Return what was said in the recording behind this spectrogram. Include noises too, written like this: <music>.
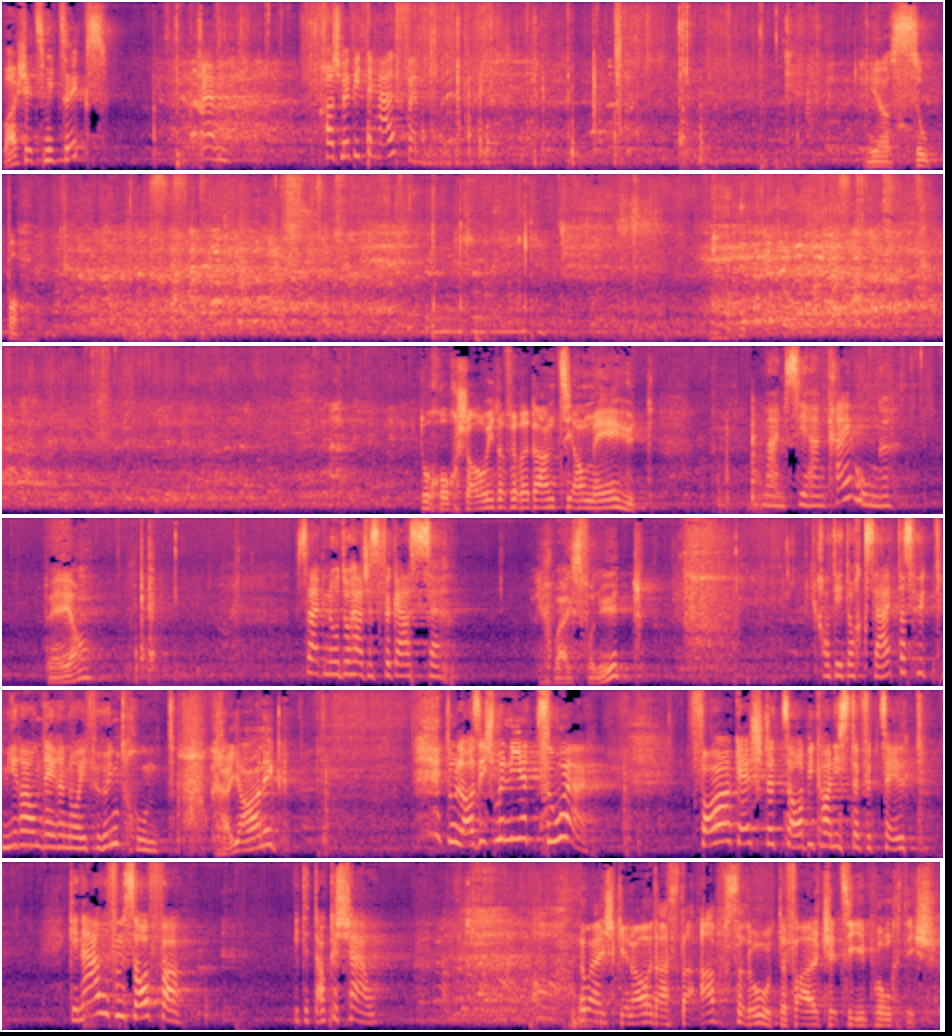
Was ist jetzt mit Sex? Ähm, kannst du mir bitte helfen? Ja, super. Du kochst auch wieder für eine ganze Armee heute. Meinst du, sie haben keinen Hunger? Wer? Sag nur, du hast es vergessen. Ich weiß von nichts. Ich habe dir doch gesagt, dass heute Mira und ihr neuer Freund kommt. Keine Ahnung. Du lassest mir nie zu. Vorgestern Abend habe ich es dir erzählt. Genau auf dem Sofa. Bei der Tagesschau. Du weißt genau, dass der absolut der falsche Zeitpunkt ist.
